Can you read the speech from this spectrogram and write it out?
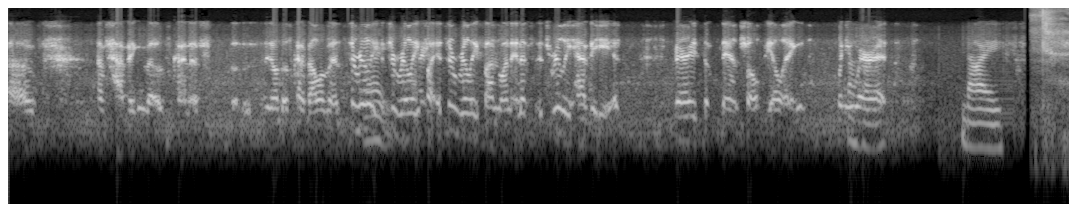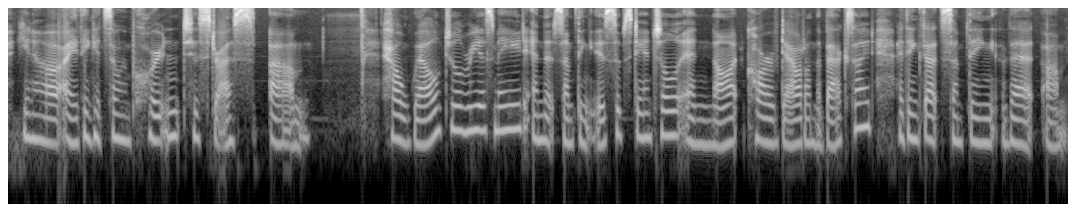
of of having those kind of you know those kind of elements. It's a really right. it's a really fun it's a really fun one, and it's it's really heavy. It's very substantial feeling when you uh-huh. wear it. Nice. You know, I think it's so important to stress um, how well jewelry is made and that something is substantial and not carved out on the backside. I think that's something that. Um,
